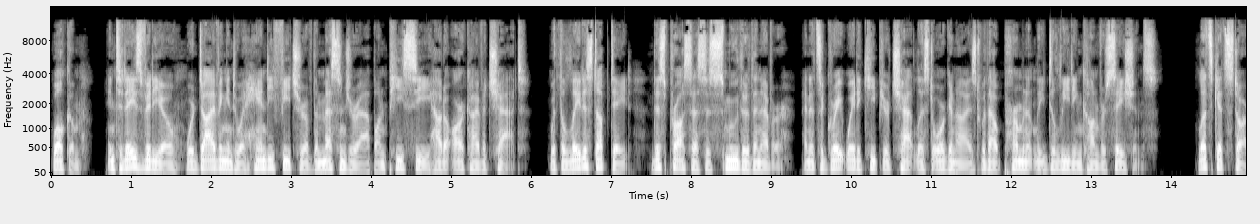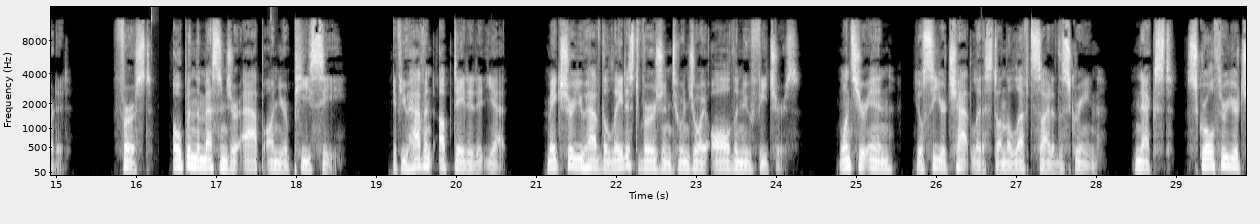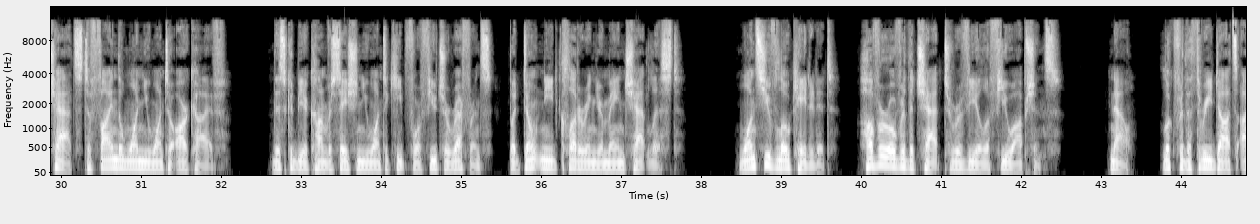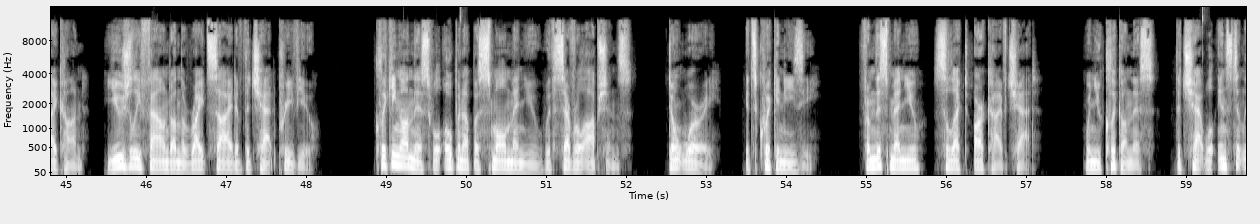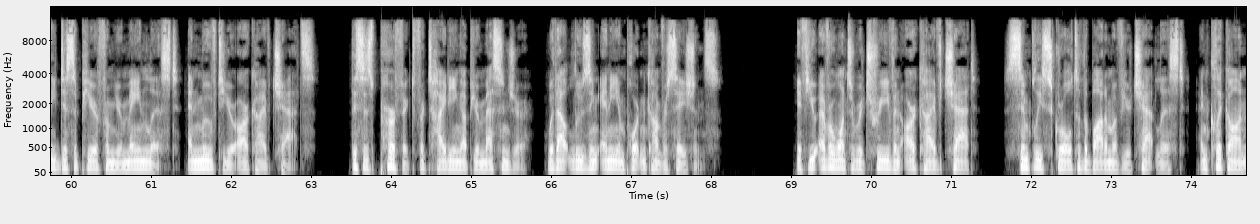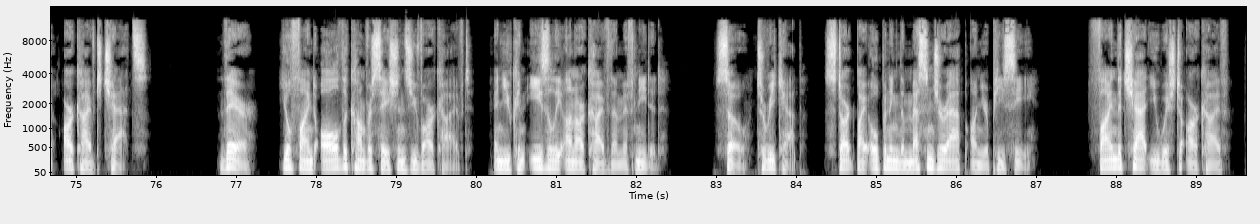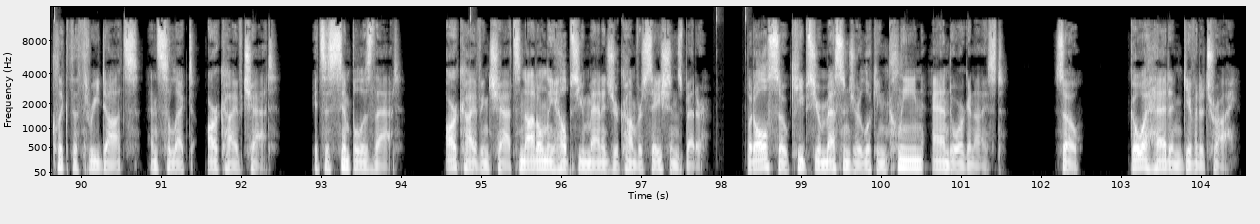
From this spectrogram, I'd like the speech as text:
Welcome. In today's video, we're diving into a handy feature of the Messenger app on PC, how to archive a chat. With the latest update, this process is smoother than ever, and it's a great way to keep your chat list organized without permanently deleting conversations. Let's get started. First, open the Messenger app on your PC. If you haven't updated it yet, make sure you have the latest version to enjoy all the new features. Once you're in, you'll see your chat list on the left side of the screen. Next, scroll through your chats to find the one you want to archive. This could be a conversation you want to keep for future reference, but don't need cluttering your main chat list. Once you've located it, hover over the chat to reveal a few options. Now, look for the three dots icon, usually found on the right side of the chat preview. Clicking on this will open up a small menu with several options. Don't worry, it's quick and easy. From this menu, select Archive Chat. When you click on this, the chat will instantly disappear from your main list and move to your archived chats. This is perfect for tidying up your messenger without losing any important conversations. If you ever want to retrieve an archived chat, simply scroll to the bottom of your chat list and click on Archived Chats. There, you'll find all the conversations you've archived, and you can easily unarchive them if needed. So, to recap, start by opening the Messenger app on your PC. Find the chat you wish to archive, click the three dots, and select Archive Chat. It's as simple as that. Archiving chats not only helps you manage your conversations better, but also keeps your messenger looking clean and organized. So, go ahead and give it a try.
